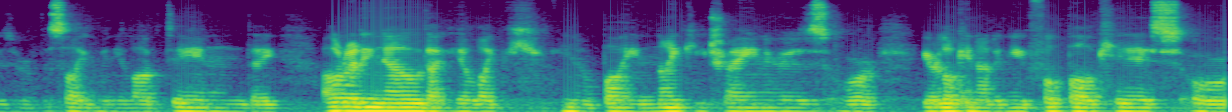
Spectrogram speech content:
user of the site when you logged in, they already know that you're like you know buying Nike trainers or you're looking at a new football kit or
